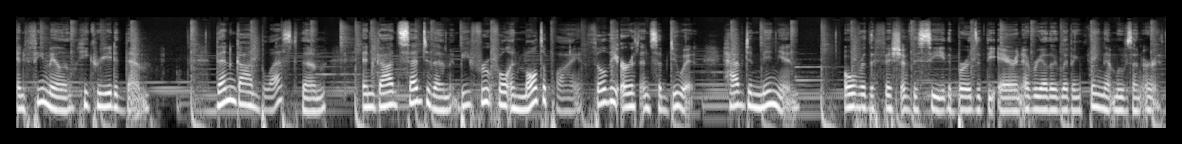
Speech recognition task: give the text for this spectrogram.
and female, he created them. Then God blessed them, and God said to them, Be fruitful and multiply, fill the earth and subdue it, have dominion over the fish of the sea, the birds of the air, and every other living thing that moves on earth.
